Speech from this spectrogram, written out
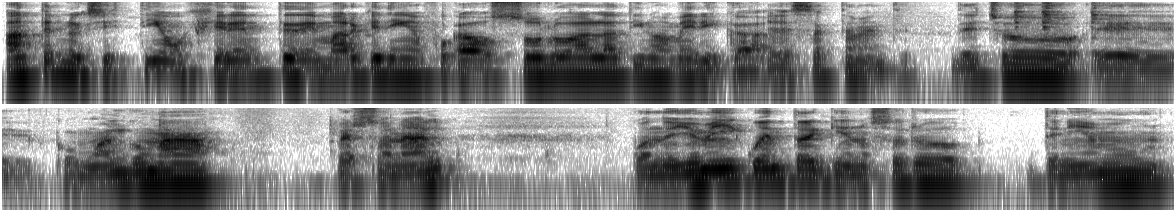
antes no existía un gerente de marketing enfocado solo a Latinoamérica. Exactamente. De hecho, eh, como algo más personal, cuando yo me di cuenta que nosotros teníamos, un-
